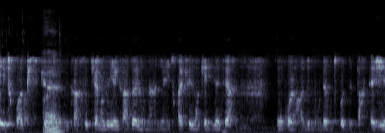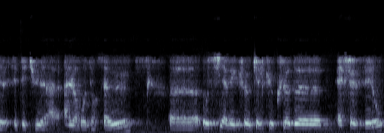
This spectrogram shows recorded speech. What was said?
étroit, puisque grâce au calendrier Gravel, on a un lien étroit avec les organisateurs donc on leur a demandé entre autres de partager euh, cette étude à, leur audience à eux. Euh, aussi avec euh, quelques clubs FF Vélo,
